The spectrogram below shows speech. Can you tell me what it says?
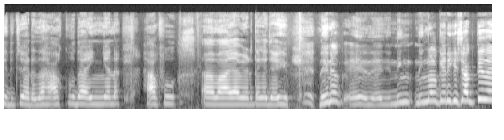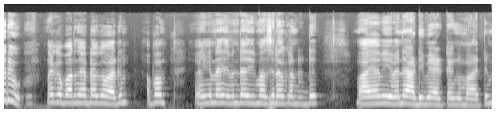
തിരിച്ചു വരുന്നത്. ഹാക്ഫു ദാ ഇങ്ങനെ ഹാക്ഫു മായാവി അടുത്തൊക്കെ ചോദിക്കും നിനക്ക് നിങ്ങൾക്ക് എനിക്ക് ശക്തി തരൂ എന്നൊക്കെ പറഞ്ഞിട്ടൊക്കെ വരും. അപ്പം ഇങ്ങനെ ഇവന്റെ ഈ മസിലൊക്കെ കണ്ടിട്ട് മായാവി ഇവനെ അടിമയായിട്ട് അങ്ങ് മാറ്റും.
